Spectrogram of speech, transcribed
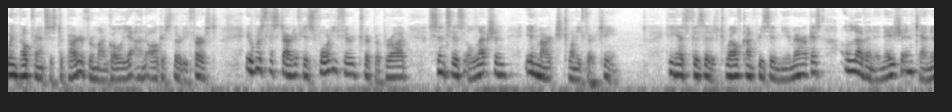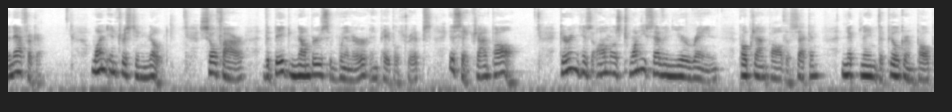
When Pope Francis departed from Mongolia on August 31st, it was the start of his 43rd trip abroad since his election in March 2013. He has visited 12 countries in the Americas, 11 in Asia, and 10 in Africa. One interesting note so far, the big numbers winner in papal trips is St. John Paul. During his almost 27 year reign, Pope John Paul II, nicknamed the Pilgrim Pope,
